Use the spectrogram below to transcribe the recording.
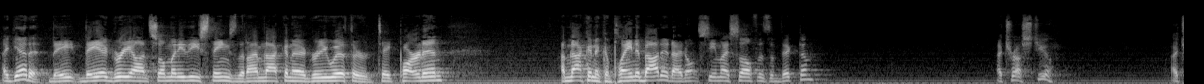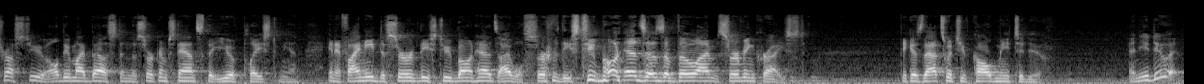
I get it. They, they agree on so many of these things that I'm not going to agree with or take part in. I'm not going to complain about it. I don't see myself as a victim. I trust you. I trust you. I'll do my best in the circumstance that you have placed me in. And if I need to serve these two boneheads, I will serve these two boneheads as though I'm serving Christ. Because that's what you've called me to do. And you do it.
